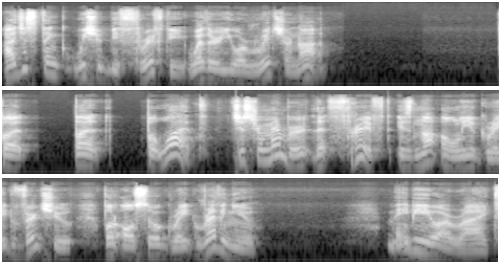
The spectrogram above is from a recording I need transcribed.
I just think we should be thrifty whether you are rich or not. But, but, but what? Just remember that thrift is not only a great virtue, but also a great revenue. Maybe you are right.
